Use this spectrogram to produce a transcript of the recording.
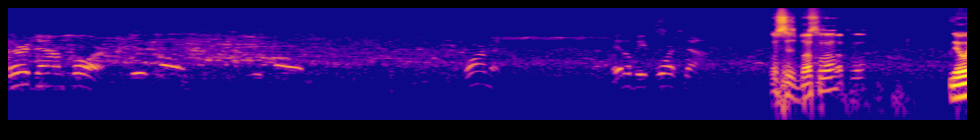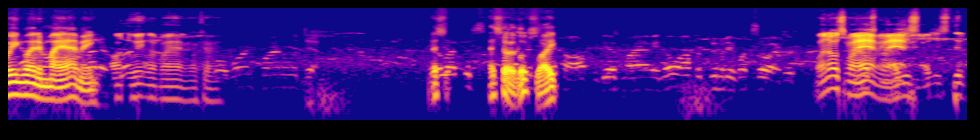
Third down four. Foreman. It'll be fourth down. What's this, Buffalo? New England and Miami. Oh, New England, Miami. Okay. For one final attempt. That's- They'll let this that's what it looks like. off to give Miami no opportunity whatsoever. Well, I know it's Miami. I just, I just didn't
